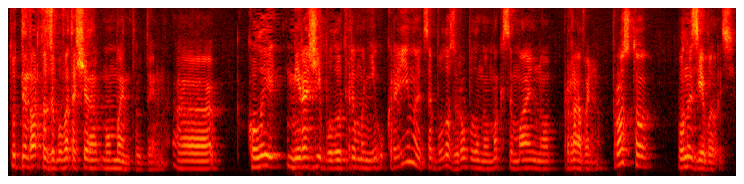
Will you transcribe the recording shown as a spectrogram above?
тут не варто забувати ще момент один. Коли міражі були отримані Україною, це було зроблено максимально правильно. Просто вони з'явились.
